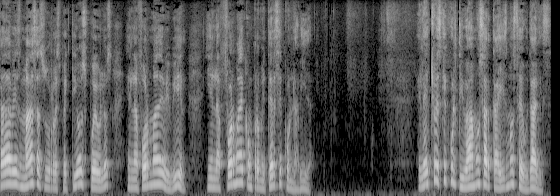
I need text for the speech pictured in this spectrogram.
cada vez más a sus respectivos pueblos en la forma de vivir y en la forma de comprometerse con la vida. El hecho es que cultivamos arcaísmos feudales,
